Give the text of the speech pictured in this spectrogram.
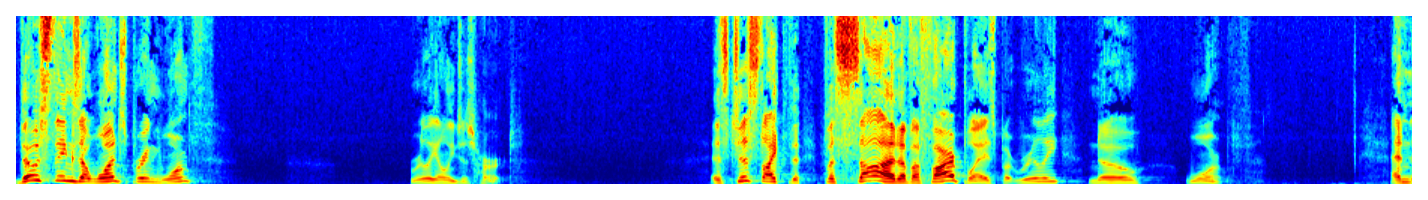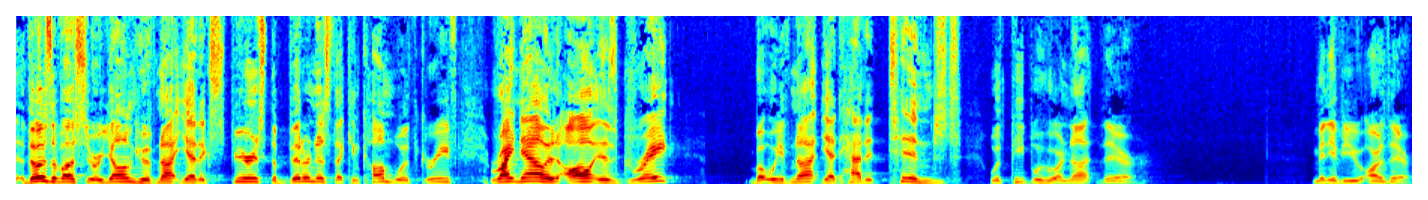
those things that once bring warmth really only just hurt. It's just like the facade of a fireplace, but really no warmth. And those of us who are young, who have not yet experienced the bitterness that can come with grief, right now it all is great, but we've not yet had it tinged with people who are not there. Many of you are there.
